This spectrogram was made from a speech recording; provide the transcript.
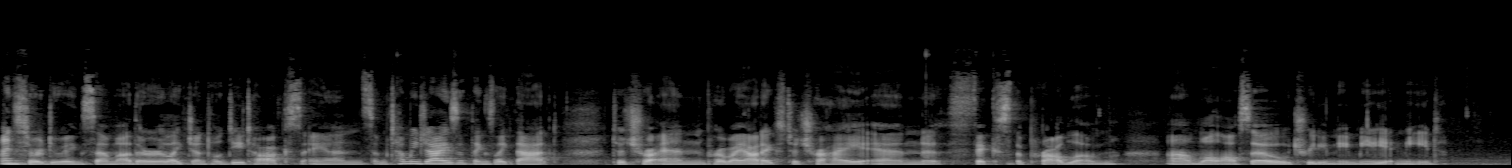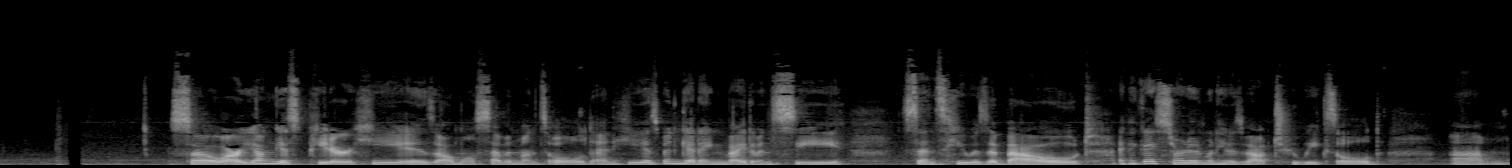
and start doing some other like gentle detox and some tummy jies and things like that to try and probiotics to try and fix the problem um, while also treating the immediate need. So, our youngest, Peter, he is almost seven months old and he has been getting vitamin C since he was about, I think I started when he was about two weeks old. Um,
